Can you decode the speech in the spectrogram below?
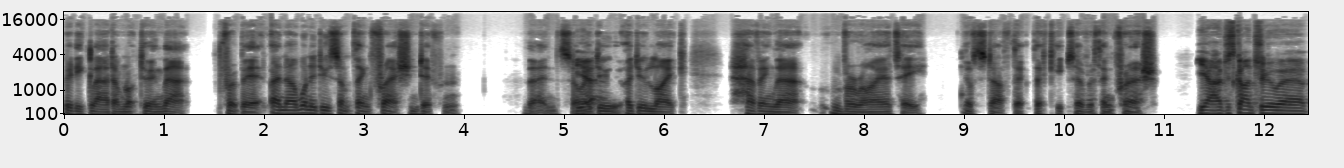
really glad I'm not doing that for a bit. And I want to do something fresh and different then. So yeah. I do, I do like having that variety of stuff that, that keeps everything fresh. Yeah, I've just gone through a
